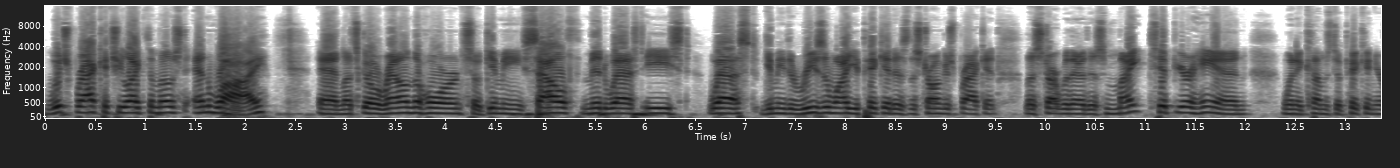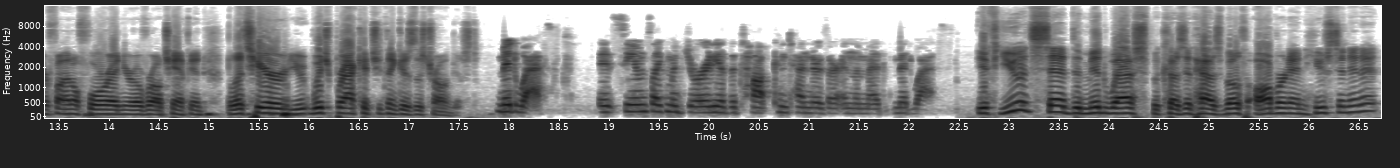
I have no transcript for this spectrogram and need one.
which bracket you like the most and why. And let's go around the horn. So give me South, Midwest, East, West. Give me the reason why you pick it as the strongest bracket. Let's start with there. This might tip your hand when it comes to picking your Final Four and your overall champion. But let's hear you, which bracket you think is the strongest. Midwest. It seems like majority of the top contenders are in the mid- Midwest. If you had said the Midwest because it has both Auburn and Houston in it,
